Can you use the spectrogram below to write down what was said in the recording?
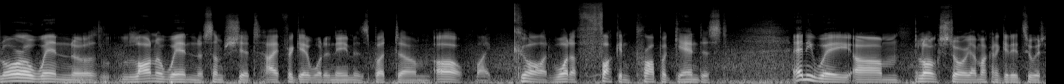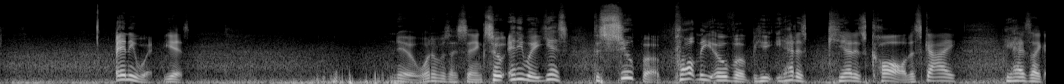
Laura Wynn or Lana Wynn or some shit. I forget what her name is, but um, oh my god, what a fucking propagandist. Anyway, um, long story. I'm not gonna get into it. Anyway, yes. No, what was I saying? So anyway, yes, the super brought me over. He, he had his he had his car. This guy, he has like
